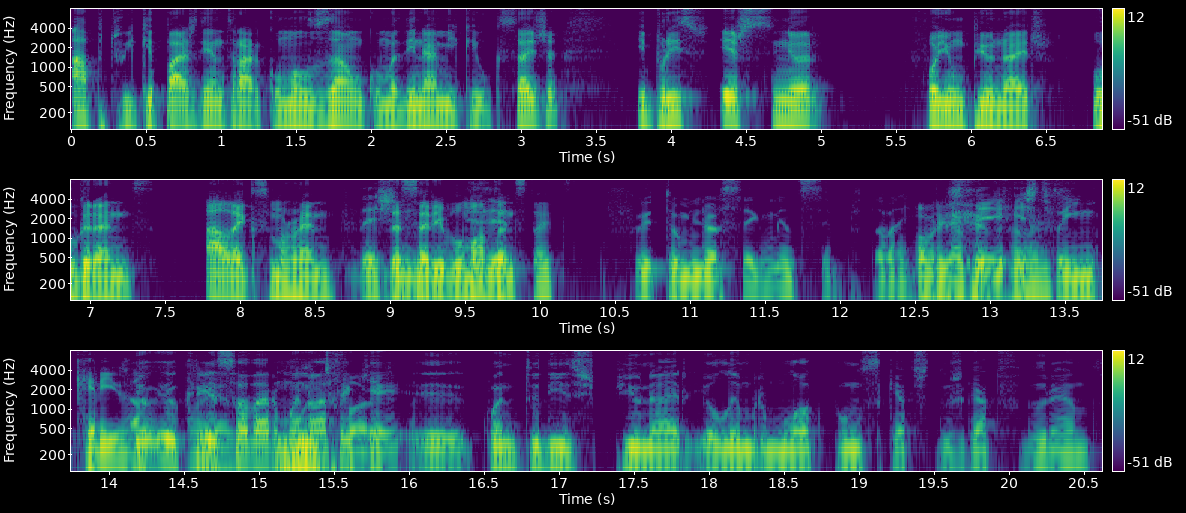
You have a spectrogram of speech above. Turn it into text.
apto e capaz de entrar com uma lesão, com uma dinâmica e o que seja. E por isso este senhor foi um pioneiro, o grande Alex Moran da série Blue dizer, Mountain State. Foi o teu melhor segmento sempre, está bem? Obrigado. É, este foi incrível. Eu, eu queria Obrigado. só dar uma Muito nota forte. que é, eh, quando tu dizes pioneiro, eu lembro-me logo para um sketch dos Gato Fedorento.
